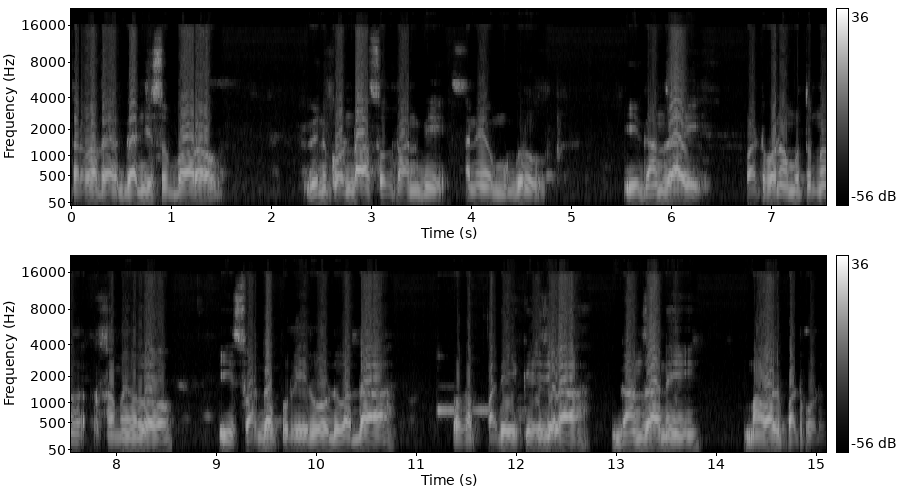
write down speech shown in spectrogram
తర్వాత గంజి సుబ్బారావు వినుకొండ సుల్తాన్ బి అనే ముగ్గురు ఈ గంజాయి పట్టుకొని అమ్ముతున్న సమయంలో ఈ స్వర్గపురి రోడ్డు వద్ద ఒక పది కేజీల గంజాని మా వాళ్ళు పట్టుకోవడం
